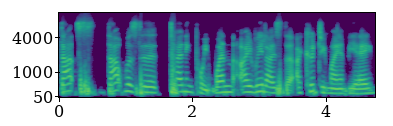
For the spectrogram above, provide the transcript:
that's that was the turning point when I realized that I could do my MBA.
